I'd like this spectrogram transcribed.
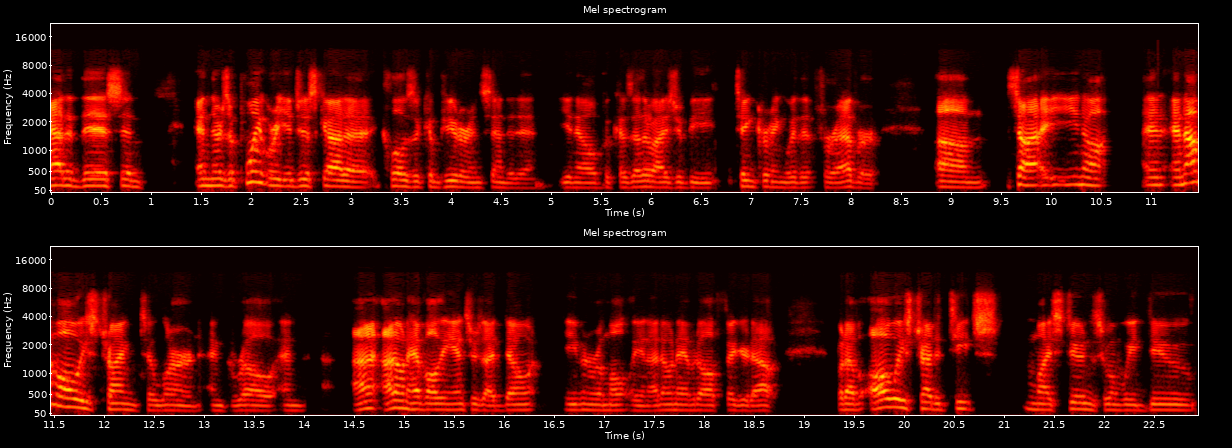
added this and and there's a point where you just gotta close the computer and send it in, you know, because otherwise you'd be tinkering with it forever. Um, so I, you know, and and I'm always trying to learn and grow, and I, I don't have all the answers. I don't even remotely, and I don't have it all figured out. But I've always tried to teach my students when we do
